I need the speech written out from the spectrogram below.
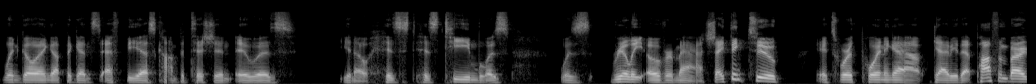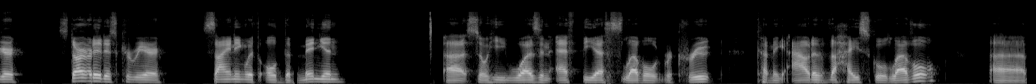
when going up against FBS competition. It was, you know, his his team was was really overmatched. I think too, it's worth pointing out, Gabby, that Poffenbarger started his career signing with Old Dominion. Uh, so he was an FBS level recruit coming out of the high school level, uh,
